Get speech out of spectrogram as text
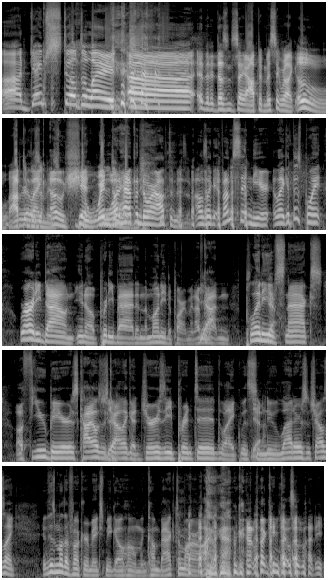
"Uh, game's still delayed." Uh, and then it doesn't say optimistic. We're like, "Ooh, optimism like, is oh shit, dwindling." what happened to our optimism? I was like, if I'm sitting here, like at this point, we're already down, you know, pretty bad in the money department. I've Yeah. gotten plenty of snacks, a few beers. Kyle just Yeah. got like a jersey printed, like with some Yeah. new letters and shit. I was like, if this motherfucker makes me go home and come back tomorrow, I'm, I'm gonna fucking kill somebody.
